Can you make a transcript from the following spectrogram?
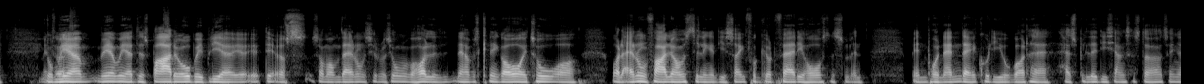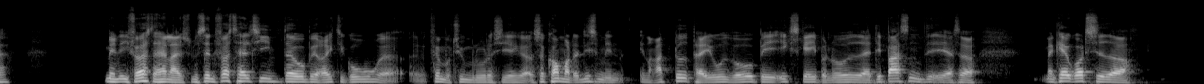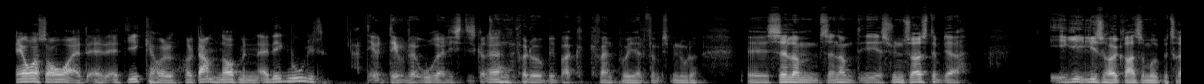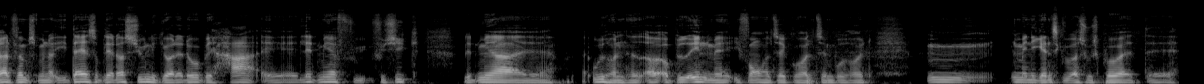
jo mere, mere og mere desperat OB bliver, det er også som om, der er nogle situationer, hvor holdet nærmest knækker over i to, og hvor der er nogle farlige omstillinger, de så ikke får gjort færdige i Horsens. Men, men på en anden dag kunne de jo godt have, have spillet de chancer større, tænker jeg. Men i første halvleg, hvis man ser den første halve time, der er OB rigtig gode, 25 minutter cirka, og så kommer der ligesom en, en ret død periode, hvor OB ikke skaber noget. Er det bare sådan, det, altså, man kan jo godt sidde og ærger sig over, at, at, at de ikke kan holde, holde dampen op, men er det ikke muligt? Det, det vil være urealistisk at tro, ja. at OB bare kan kvante på i 90 minutter. Øh, selvom, selvom det, jeg synes også, det bliver ikke i lige så høj grad som mod B93, men i dag så bliver det også synliggjort, at OB har øh, lidt mere fy- fysik, lidt mere øh, udholdenhed at, at byde ind med i forhold til at kunne holde tempoet højt. Mm, men igen skal vi også huske på, at, øh,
